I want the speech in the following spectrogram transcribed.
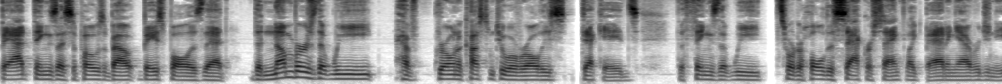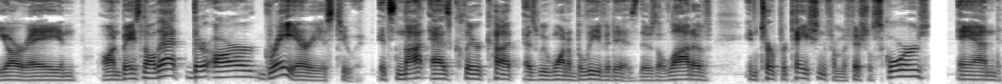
bad things, I suppose, about baseball is that the numbers that we have grown accustomed to over all these decades, the things that we sort of hold as sacrosanct, like batting average and ERA and on base and all that, there are gray areas to it. It's not as clear cut as we want to believe it is. There's a lot of interpretation from official scores and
